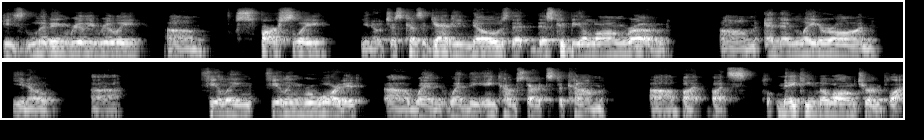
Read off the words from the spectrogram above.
he's living really, really um, sparsely. You know, just because again he knows that this could be a long road. um, and then later on, you know, uh, feeling feeling rewarded uh, when when the income starts to come. Uh, but but making the long term play,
